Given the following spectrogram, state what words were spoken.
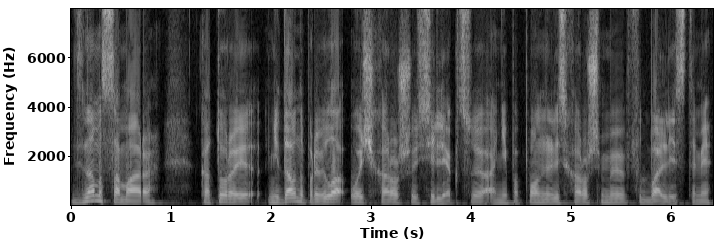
Динамо Самара которая недавно провела очень хорошую селекцию. Они пополнились хорошими футболистами.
